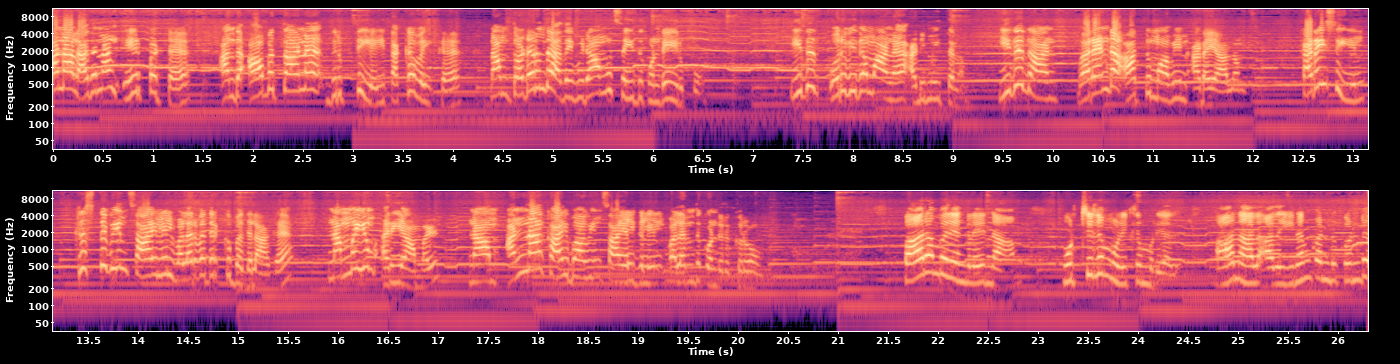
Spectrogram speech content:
ஆனால் அதனால் ஏற்பட்ட அந்த ஆபத்தான திருப்தியை தக்க வைக்க நாம் தொடர்ந்து அதை விடாமல் செய்து கொண்டே இருப்போம். இது ஒரு விதமான அடிமைத்தனம். இதுதான் வறண்ட ஆத்துமாவின் அடையாளம். கடைசியில் கிறிஸ்துவின் சாயலில் வளர்வதற்கு பதிலாக நம்மையும் அறியாமல் நாம் அண்ணா காய்பாவின் சாயல்களில் வளர்ந்து கொண்டிருக்கிறோம். பாரம்பரியங்களை நாம் முற்றிலும் ஒழிக்க முடியாது. ஆனால் அதை இனம் கண்டு கொண்டு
